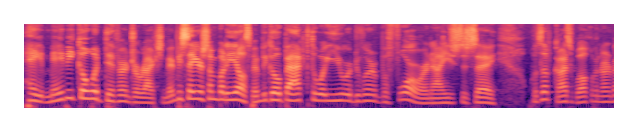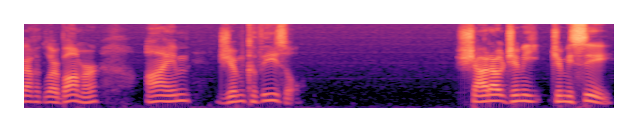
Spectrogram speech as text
hey, maybe go a different direction. Maybe say you're somebody else. Maybe go back to the way you were doing it before, where now I used to say, What's up, guys? Welcome to Run It Back with Blair Bomber. I'm Jim Caviezel. Shout out Jimmy Jimmy C.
